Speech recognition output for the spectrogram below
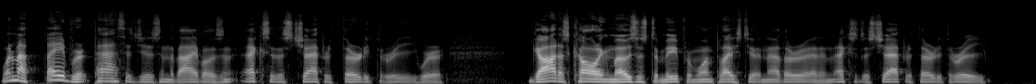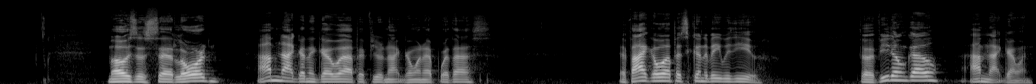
One of my favorite passages in the Bible is in Exodus chapter 33, where God is calling Moses to move from one place to another. And in Exodus chapter 33, Moses said, Lord, I'm not going to go up if you're not going up with us. If I go up, it's going to be with you. So if you don't go, I'm not going.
